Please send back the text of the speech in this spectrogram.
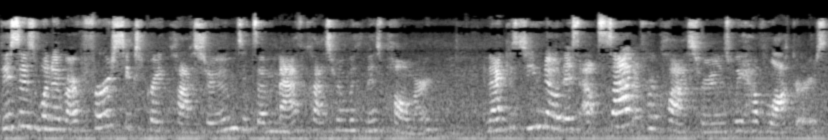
This is one of our first sixth grade classrooms. It's a math classroom with Ms. Palmer. And as you notice, outside of her classrooms, we have lockers.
